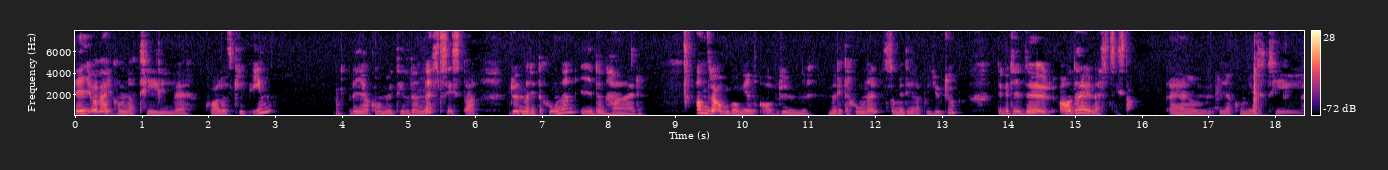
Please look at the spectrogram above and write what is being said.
Hej och välkomna till eh, Koalas kryp in. Vi har kommit till den näst sista runmeditationen i den här andra omgången av runmeditationer som jag delar på Youtube. Det betyder, ja det här är näst sista. Um, vi har kommit till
